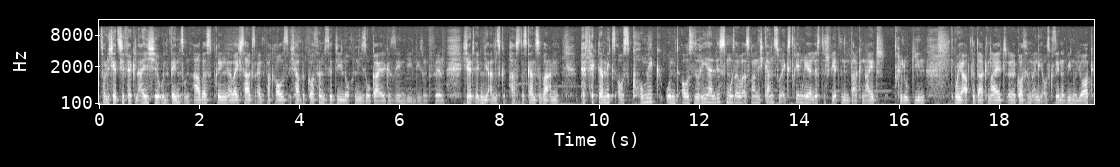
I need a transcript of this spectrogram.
Soll ich jetzt hier Vergleiche und Wenns und Abers bringen? Aber ich sage es einfach raus, ich habe Gotham City noch nie so geil gesehen wie in diesem Film. Hier hat irgendwie alles gepasst. Das Ganze war ein perfekter Mix aus Comic und aus Realismus, aber es war nicht ganz so extrem realistisch wie jetzt in den Dark Knight Trilogien, wo ja ab The Dark Knight äh, Gotham eigentlich ausgesehen hat wie New York.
